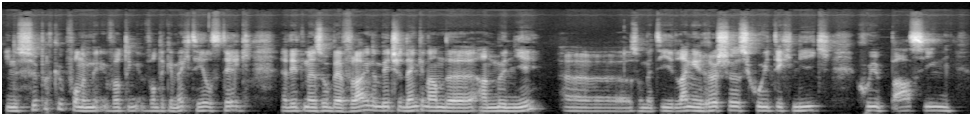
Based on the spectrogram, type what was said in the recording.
in de Supercup vond, hem, vond, ik, vond ik hem echt heel sterk. Hij deed mij zo bij Vlagen een beetje denken aan, de, aan Meunier. Uh, zo met die lange rushes, goede techniek, goede passing.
